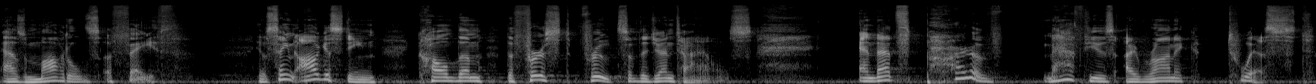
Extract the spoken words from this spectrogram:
as models of faith. You know, St. Augustine called them the first fruits of the Gentiles. And that's part of Matthew's ironic twist.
